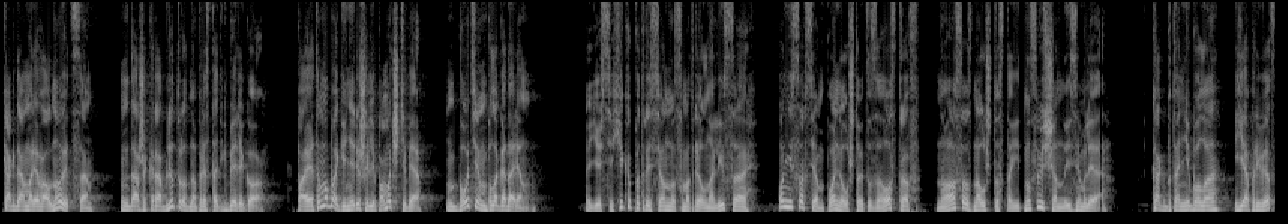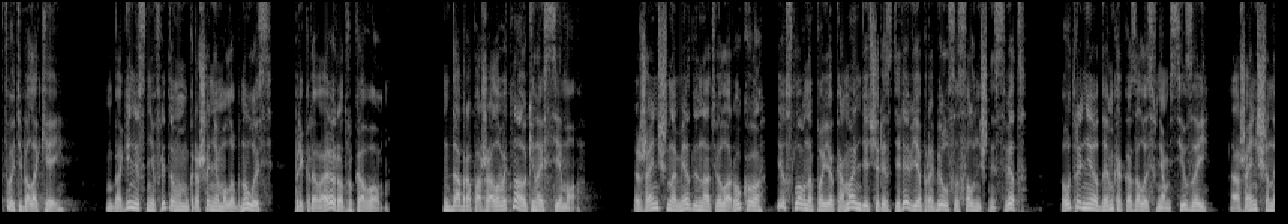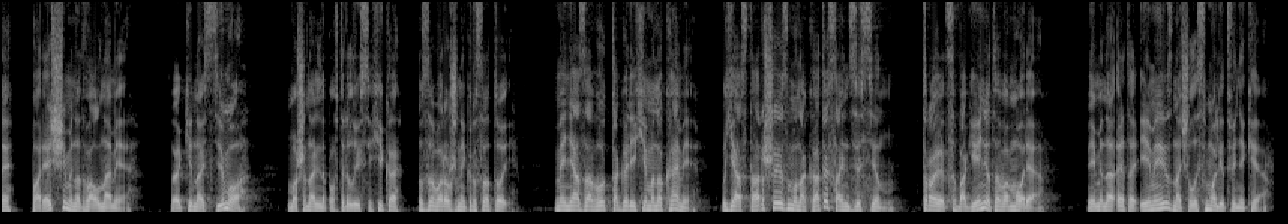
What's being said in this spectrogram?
Когда море волнуется, даже кораблю трудно пристать к берегу. Поэтому богини решили помочь тебе. Будь им благодарен. Йосихико потрясенно смотрел на Лиса. Он не совсем понял, что это за остров, но осознал, что стоит на священной земле. «Как бы то ни было, я приветствую тебя, лакей», Богиня с нефритовым украшением улыбнулась, прикрывая рот рукавом. «Добро пожаловать на Окиносиму!» Женщина медленно отвела руку, и словно по её команде через деревья пробился солнечный свет. Утренняя дымка казалась в нём сизой, а женщины — парящими над волнами. «Акиносиму?» — машинально повторил Исихика, завороженный красотой. «Меня зовут Тагарихима Ноками. Я старший из Мунакаты Саньцзюсин, троица богинь этого моря». Именно это имя и значилось в молитвеннике.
